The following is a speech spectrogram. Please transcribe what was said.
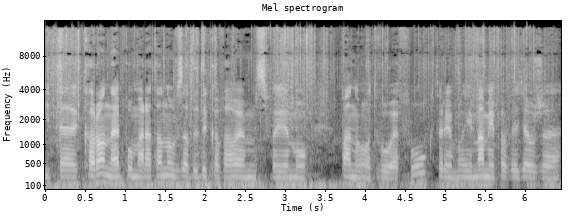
I tę koronę półmaratonów zadedykowałem swojemu panu od WF-u, który mojej mamie powiedział, że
